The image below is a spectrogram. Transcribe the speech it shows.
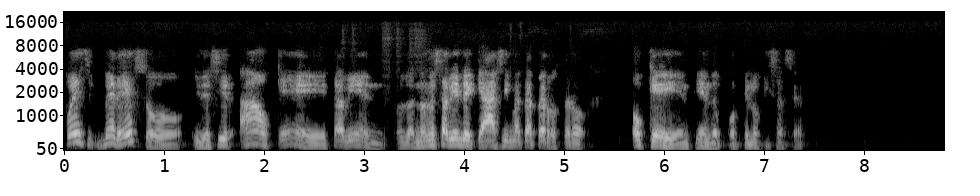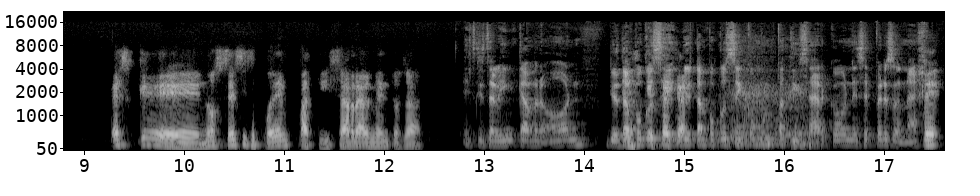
Puedes ver eso y decir, ah, ok, está bien, o sea, no, no está bien de que, ah, sí, mata perros, pero, ok, entiendo por qué lo quiso hacer. Es que no sé si se puede empatizar realmente, o sea, es que está bien cabrón. Yo tampoco, sé, yo tampoco sé cómo empatizar con ese personaje.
